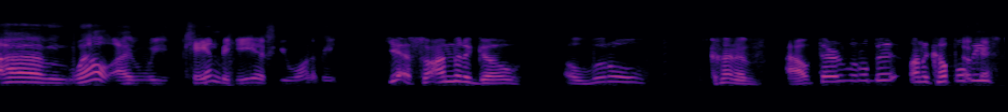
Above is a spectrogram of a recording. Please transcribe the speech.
Um, well, I, we can be if you want to be. Yeah, so I'm gonna go a little kind of out there a little bit on a couple Okay. of these.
